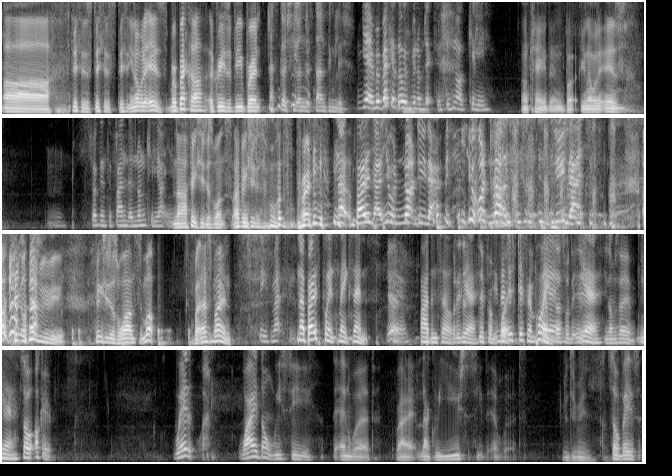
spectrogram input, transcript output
Uh this is this is this. You know what it is. Rebecca agrees with you, Brent. That's because she understands English. Yeah, Rebecca's always been objective. She's not a killie. Okay, then, but you know what it is. Struggling to find a non-killie, aren't you? Nah, I think she just wants. I think she just wants Brent. No, both. Now you would not do that. you would not do that. I'll be honest with you. I think she just wants him up. But that's fine. Please, Maxi. No, both points make sense Yeah. Yeah. by themselves. But they're just yeah. different They're points. just different That's- points. That's, what it is. Yeah. You know what I'm saying? Yeah. So okay. Where why don't we see the N word, right? Like we used to see the N word. What do you mean? So base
